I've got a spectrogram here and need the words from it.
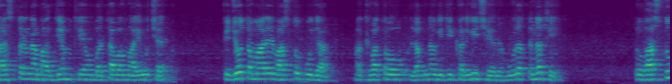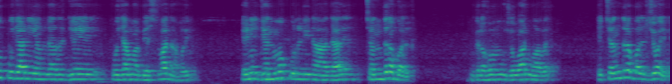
શાસ્ત્રના માધ્યમથી એવું બતાવવામાં આવ્યું છે કે જો તમારે વાસ્તુ પૂજા અથવા તો લગ્ન વિધિ કરવી છે અને મુહૂર્ત નથી, તો વાસ્તુ પૂજાની અંદર જે પૂજામાં બેસવાના હોય, એની જન્મ કુંડલીના આધારે ચંદ્રબલ ગ્રહોનું જોવાનું આવે, એ ચંદ્રબલ જોઈ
